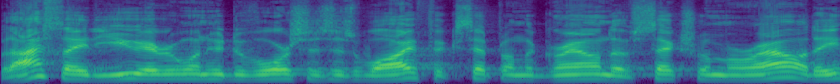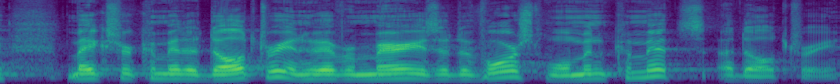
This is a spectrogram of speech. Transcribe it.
But I say to you, everyone who divorces his wife, except on the ground of sexual immorality, makes her commit adultery, and whoever marries a divorced woman commits adultery.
